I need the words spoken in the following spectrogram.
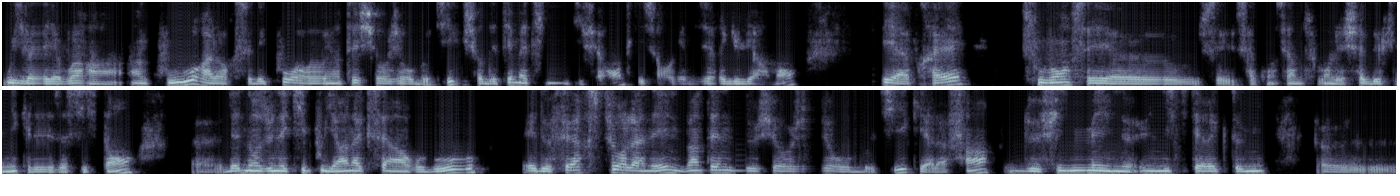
où il va y avoir un, un cours. Alors, c'est des cours orientés chirurgie robotique sur des thématiques différentes qui sont organisées régulièrement. Et après, Souvent, euh, ça concerne souvent les chefs de clinique et les assistants, euh, d'être dans une équipe où il y a un accès à un robot et de faire sur l'année une vingtaine de chirurgies robotiques et à la fin de filmer une, hystérectomie euh,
